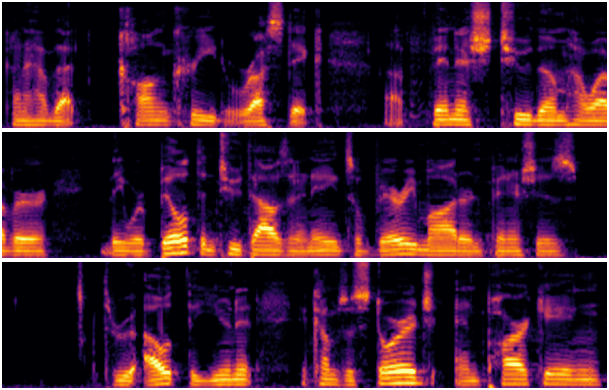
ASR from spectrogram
Kind of have that concrete rustic uh, finish to them. However, they were built in 2008, so very modern finishes throughout the unit. It comes with storage and parking.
